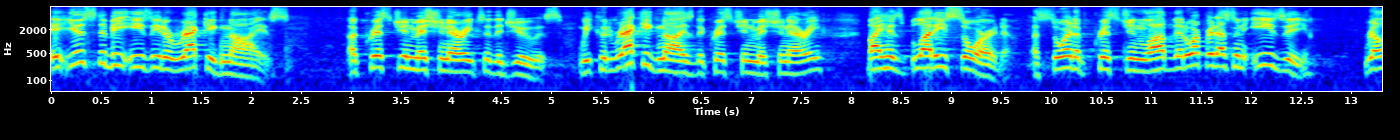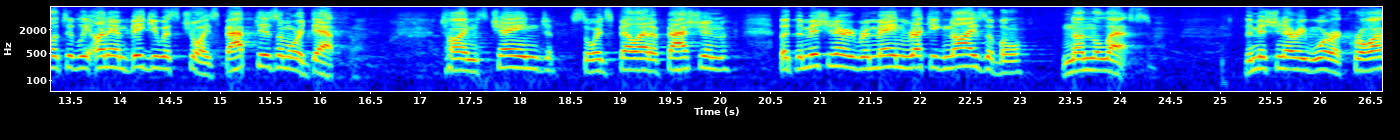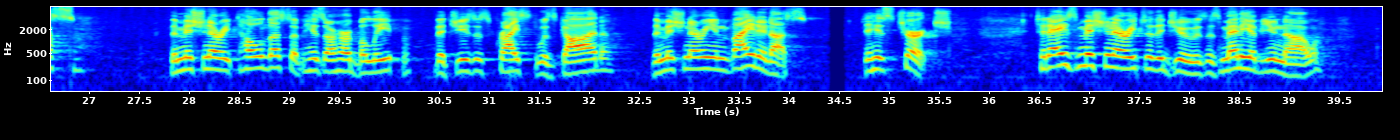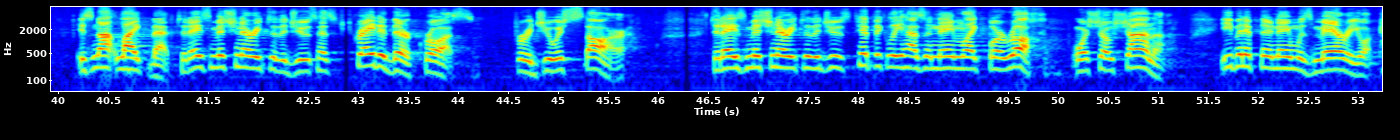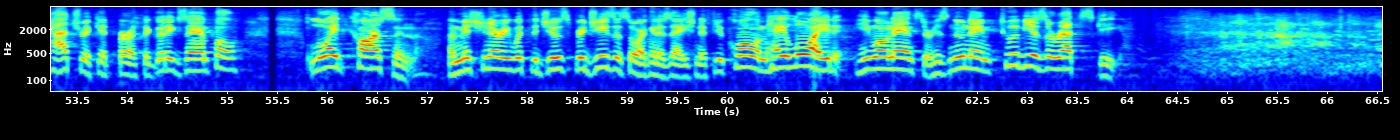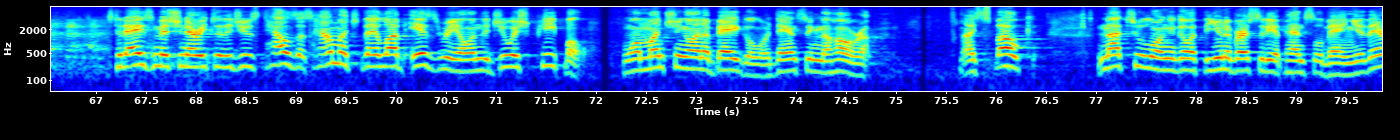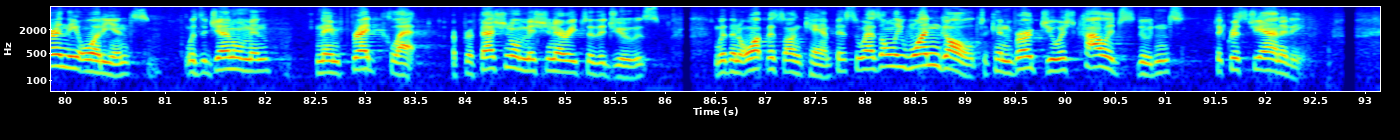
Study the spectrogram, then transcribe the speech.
It used to be easy to recognize a Christian missionary to the Jews. We could recognize the Christian missionary by his bloody sword, a sword of Christian love that offered us an easy, relatively unambiguous choice baptism or death. Times changed, swords fell out of fashion, but the missionary remained recognizable nonetheless. The missionary wore a cross. The missionary told us of his or her belief that Jesus Christ was God. The missionary invited us to his church. Today's missionary to the Jews, as many of you know, is not like that. Today's missionary to the Jews has traded their cross for a Jewish star. Today's missionary to the Jews typically has a name like Baruch or Shoshana, even if their name was Mary or Patrick at birth. A good example Lloyd Carson, a missionary with the Jews for Jesus organization. If you call him, hey Lloyd, he won't answer. His new name, Tuvia Zaretsky. Today's missionary to the Jews tells us how much they love Israel and the Jewish people while munching on a bagel or dancing the hora. I spoke not too long ago at the University of Pennsylvania. There in the audience was a gentleman named Fred Klett, a professional missionary to the Jews with an office on campus who has only one goal to convert Jewish college students to Christianity.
